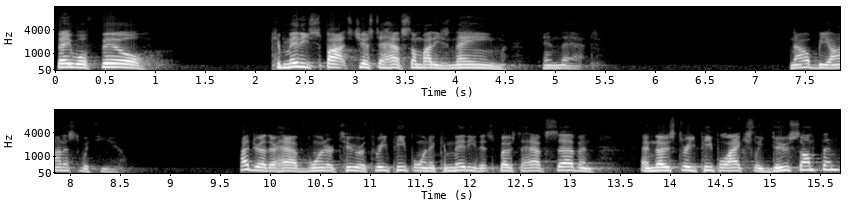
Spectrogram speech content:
they will fill committee spots just to have somebody's name in that. And I'll be honest with you. I'd rather have one or two or three people in a committee that's supposed to have seven, and those three people actually do something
